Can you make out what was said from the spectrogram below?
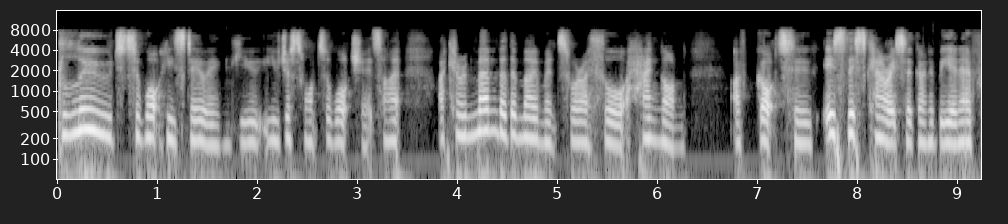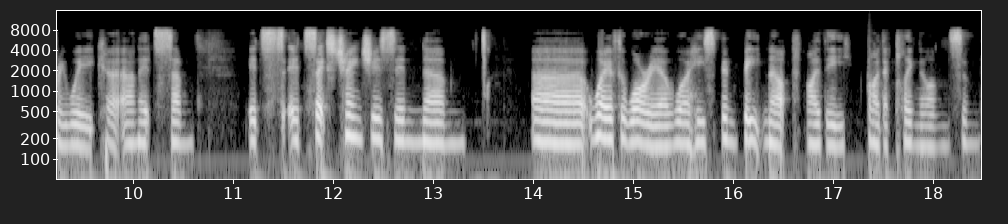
glued to what he's doing. You you just want to watch it. I I can remember the moments where I thought, hang on, I've got to. Is this character going to be in every week? And it's um, it's it's exchanges in um, uh, Way of the Warrior where he's been beaten up by the by the Klingons and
